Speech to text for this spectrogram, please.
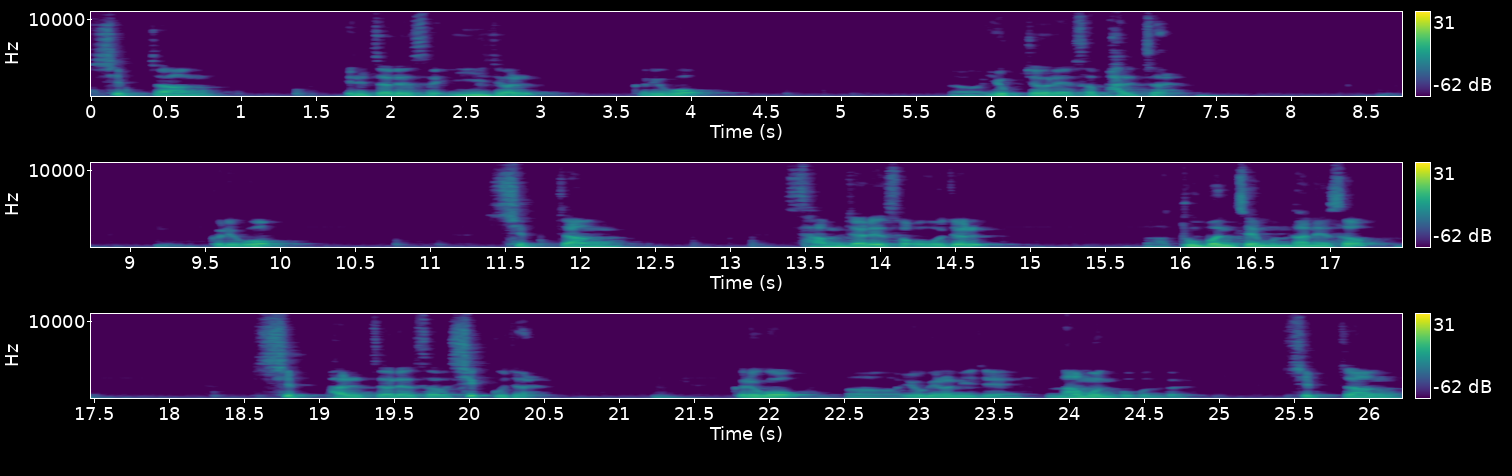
10장 1절에서 2절 그리고 6절에서 어, 8절 그리고 10장 3절에서 5절 어, 두 번째 문단에서 18절에서 19절. 그리고 어, 여기는 이제 남은 부분들. 10장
